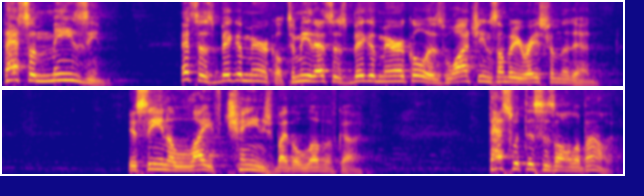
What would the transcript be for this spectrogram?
That's amazing. That's as big a miracle. To me, that's as big a miracle as watching somebody raised from the dead. Is seeing a life changed by the love of God. That's what this is all about.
